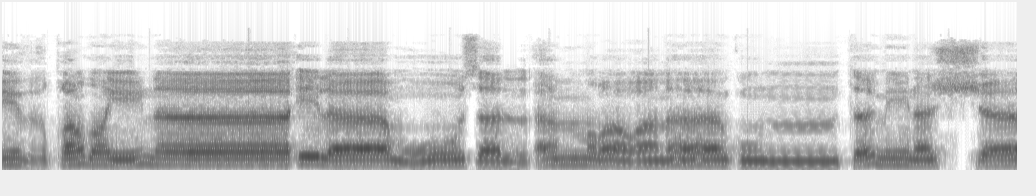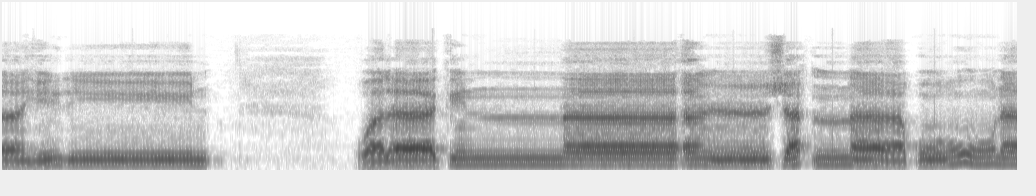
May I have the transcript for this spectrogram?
إذ قضينا إلى موسى الأمر وما كنت من الشاهدين ولكنا أنشأنا قرونا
